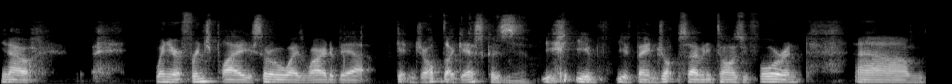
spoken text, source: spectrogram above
you know, when you're a fringe player, you're sort of always worried about getting dropped, I guess, because yeah. you, you've, you've been dropped so many times before, and um,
